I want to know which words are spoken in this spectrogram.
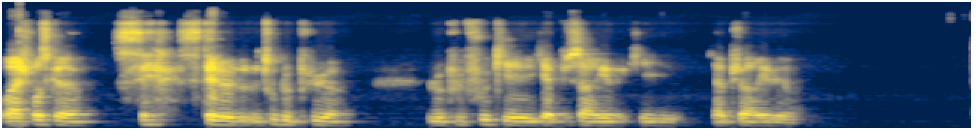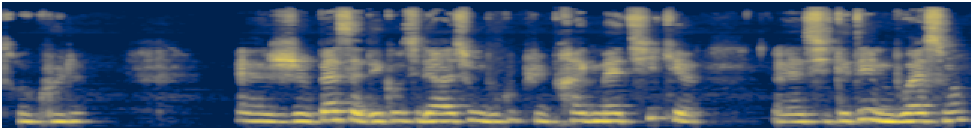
ouais, je pense que c'était le, truc le plus le plus fou qui, a pu s'arriver, qui, a pu arriver. Trop cool. Je passe à des considérations beaucoup plus pragmatiques. Si t'étais une boisson,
